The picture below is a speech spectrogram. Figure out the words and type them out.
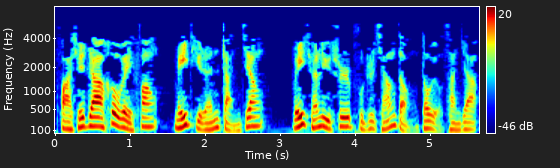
法学家贺卫方，媒体人展江，维权律师蒲志强等都有参加。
